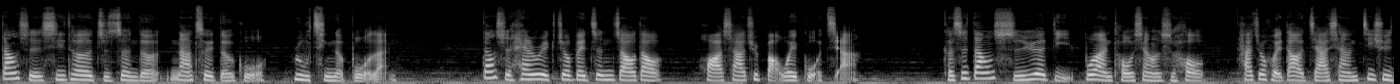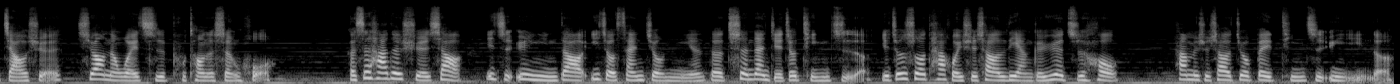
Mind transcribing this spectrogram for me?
当时希特勒执政的纳粹德国入侵了波兰，当时 Henryk 就被征召到华沙去保卫国家。可是当十月底波兰投降的时候，他就回到家乡继续教学，希望能维持普通的生活。可是他的学校一直运营到一九三九年的圣诞节就停止了，也就是说，他回学校两个月之后，他们学校就被停止运营了。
